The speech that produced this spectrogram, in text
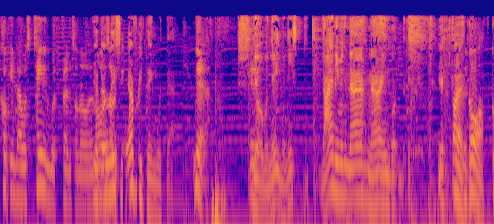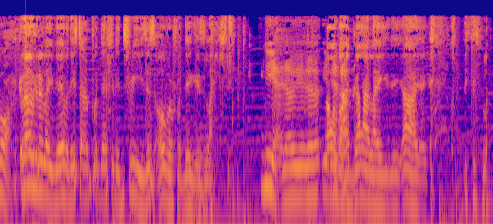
cocaine that was tainted with fentanyl and Yeah, all they're this other- everything with that. yeah Yo, when they when they, I ain't even nah nah I ain't going. All right, go off, go off. Cause I was gonna like, man, when they started putting that shit in trees, it's over for niggas. Like, yeah yeah, yeah, yeah oh my I- god, like, ah,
